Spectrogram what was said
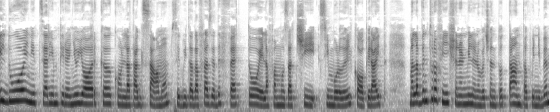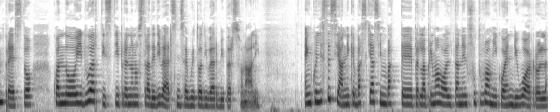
il duo inizia a riempire New York con la tag Samo, seguita da frasi ad effetto e la famosa C, simbolo del copyright, ma l'avventura finisce nel 1980, quindi ben presto, quando i due artisti prendono strade diverse in seguito a diverbi personali. È in quegli stessi anni che Basquiat si imbatte per la prima volta nel futuro amico Andy Warhol,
